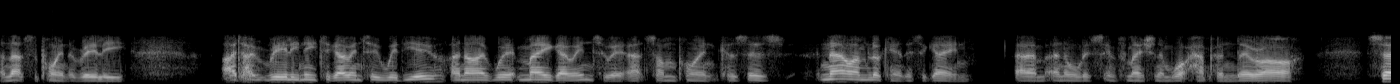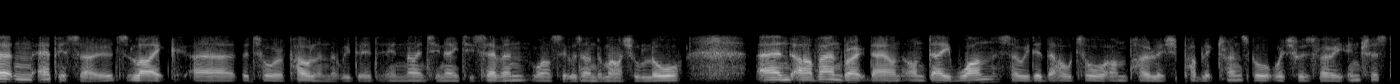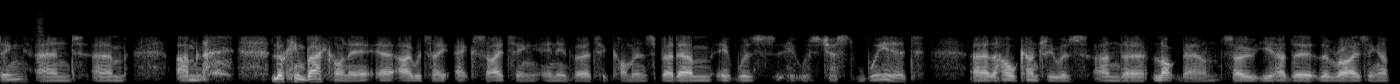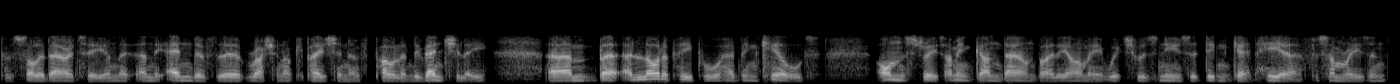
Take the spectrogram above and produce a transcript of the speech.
And that's the point that really I don't really need to go into with you, and I may go into it at some point because there's now I'm looking at this again um, and all this information and what happened. There are certain episodes, like uh, the tour of Poland that we did in 1987, whilst it was under martial law, And our van broke down on day one, so we did the whole tour on Polish public transport, which was very interesting. And um, I'm looking back on it, uh, I would say exciting in inverted commas, but um, it was it was just weird. Uh, the whole country was under lockdown, so you had the, the rising up of solidarity and the and the end of the Russian occupation of Poland eventually. Um, but a lot of people had been killed on the streets, I mean, gunned down by the army, which was news that didn't get here for some reason.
